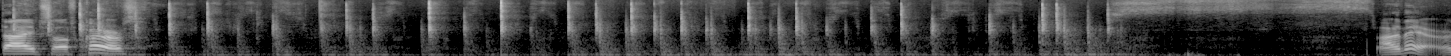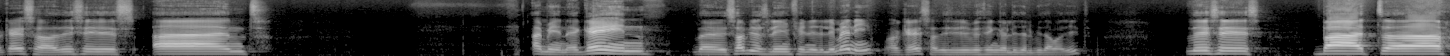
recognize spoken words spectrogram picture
types of curves are there. Okay, so this is and I mean, again, there is obviously infinitely many. Okay, so this is everything a little bit about it. This is, but uh,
